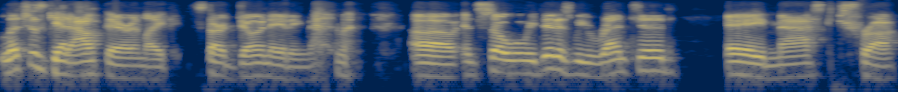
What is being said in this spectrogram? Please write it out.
let's just get out there and like start donating them. uh, and so what we did is we rented a mask truck.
